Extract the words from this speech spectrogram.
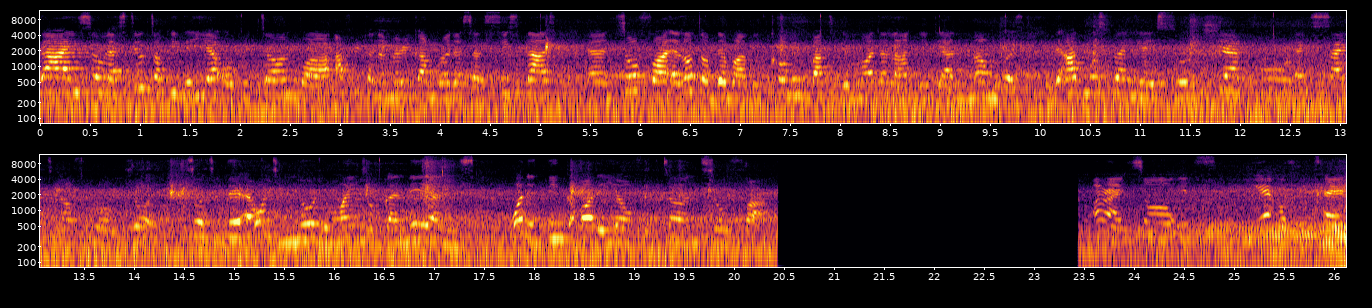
guys so we are still talking the year of return for our african american brothers and sisters. And so far a lot of them have been coming back to the motherland in their numbers. The atmosphere here is so cheerful exciting and full of joy. So today i want to know the minds of ghanaians what they think about the year of return so far all right so it's year of return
